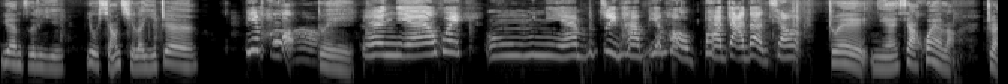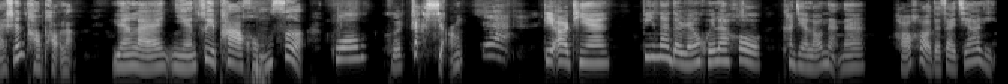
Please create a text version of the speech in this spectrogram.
院子里又响起了一阵鞭炮。对。年会，嗯，年。最怕鞭炮，怕炸弹枪。对，年吓坏了，转身逃跑了。原来年最怕红色光和炸响。对。第二天，避难的人回来后，看见老奶奶好好的在家里，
